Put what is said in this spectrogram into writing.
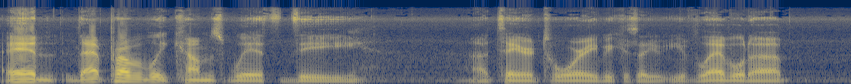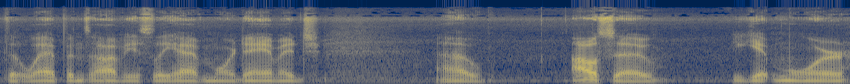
And that probably comes with the uh, territory because you've leveled up. The weapons obviously have more damage. Uh, also, you get more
